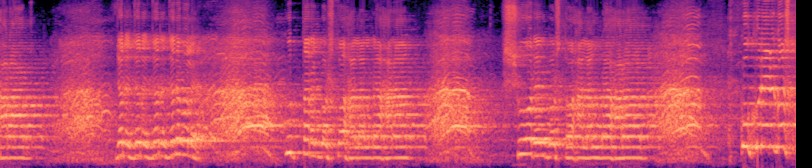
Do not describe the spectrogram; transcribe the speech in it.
হারাম? জোরে জোরে জোরে জোরে বলে কুত্তার গোস্ত হালাল না হারাম? শুয়োরের গোস্ত হালাল না হারাম? কুকুরের গোস্ত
